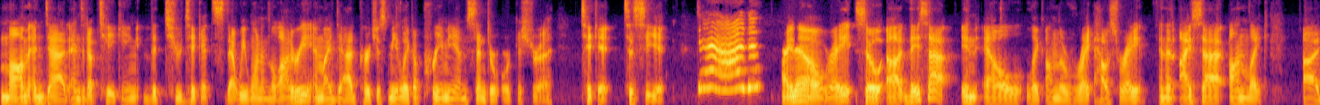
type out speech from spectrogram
mom and dad ended up taking the two tickets that we won in the lottery, and my dad purchased me like a premium center orchestra ticket to see it. Dad. I know, right? So uh, they sat in L, like on the right house, right, and then I sat on like uh,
